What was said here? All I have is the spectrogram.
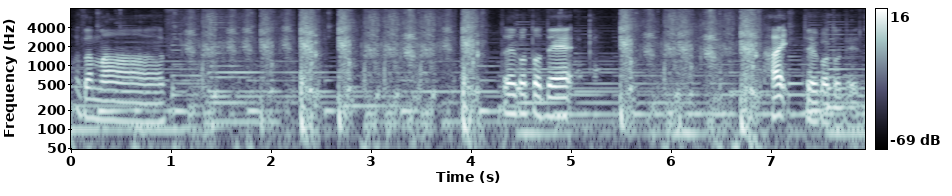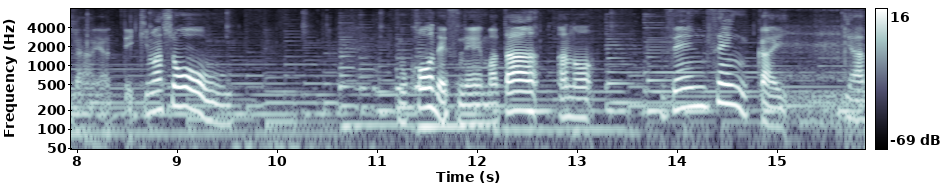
うございます。ということで、はい。ということで、じゃあやっていきましょう。向こうですね。また、あの、前々回、や、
